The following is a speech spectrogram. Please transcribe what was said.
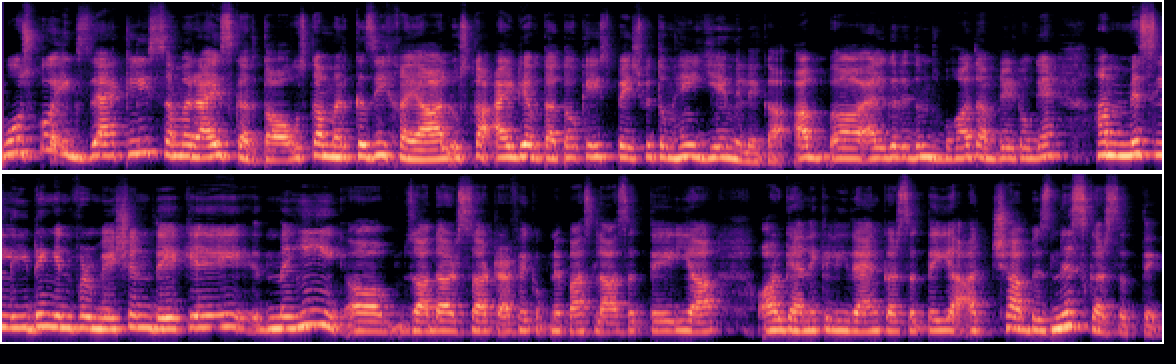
वो उसको एग्जैक्टली exactly समराइज करता हो, उसका मरकजी ख्याल, उसका आइडिया बताता हो कि इस पेज पे तुम्हें ये मिलेगा। अब एल्गोरिदम्स बहुत अपडेट हो गए हैं। हम मिसलीडिंग इन्फॉर्मेशन दे के नहीं ज़्यादा अरसा ट्रैफ़िक अपने पास ला सकते या ऑर्गेनिकली रैंक कर सकते या अच्छा बिज़नेस कर सकते।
